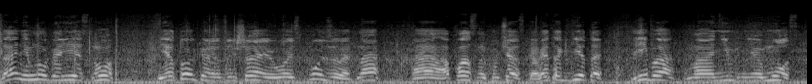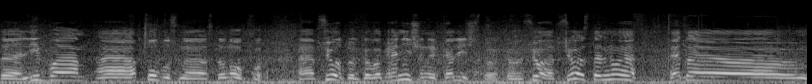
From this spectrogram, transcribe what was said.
Да, немного есть, но я только разрешаю его использовать на а, опасных участках. Это где-то либо а, мост, а, либо автобусную остановку. Все только в ограниченных количествах. Все, все остальное это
